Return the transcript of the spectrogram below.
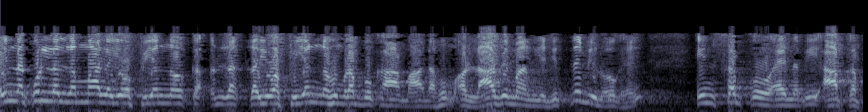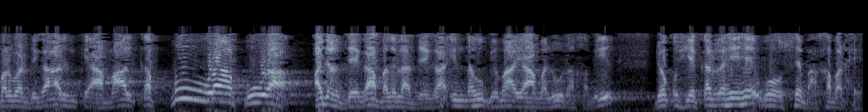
इन नकुल्लम्मा लयोफियन रब का मालहम और लाजिमान ये जितने भी लोग हैं, इन सबको ए नबी, आपका परवरदिगार, इनके अमाल का पूरा पूरा अजर देगा, बदला देगा। इन नहू बिमा यामलून खबीर। जो कुछ ये कर रहे हैं, वो उससे बाखबर है।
